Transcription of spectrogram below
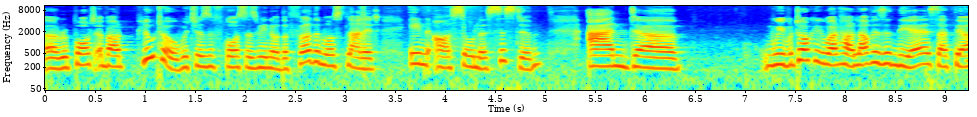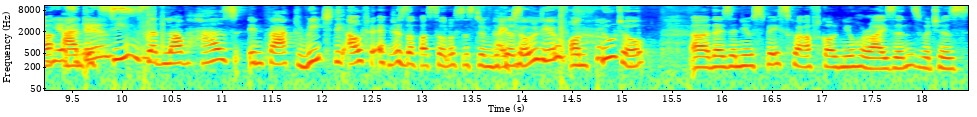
uh, report about Pluto, which is, of course, as we know, the furthermost planet in our solar system. And uh, we were talking about how love is in the air, Satya, yes, and it, it seems that love has, in fact, reached the outer edges of our solar system. because I told you. on Pluto, uh, there's a new spacecraft called New Horizons, which is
